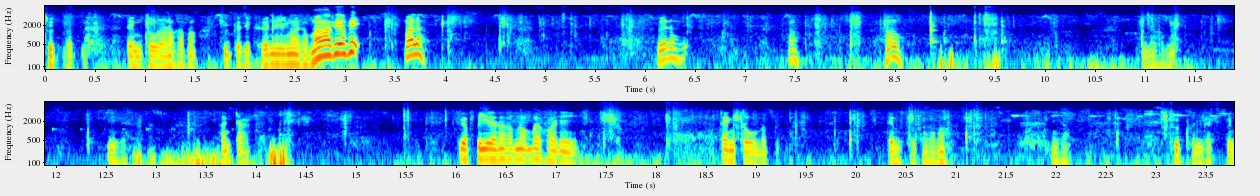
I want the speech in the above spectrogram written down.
จุดแบบเต็มตัวแล้วนะครับเนาะชุดกระสิเคินนิดหน่อยครับมามาพี่มาพี่มาเลยเว้ยนะ เอานี่นะครับนี่หลังจากเกือบปีแล้วนะครับเนาะไม่ค่อยได้แต่งตัวแบบเต็มสุดนะครับเนาะนี่ครับชุดเพิ่นก็สิเป็น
